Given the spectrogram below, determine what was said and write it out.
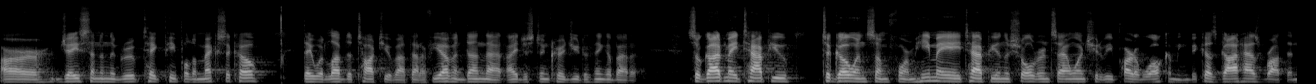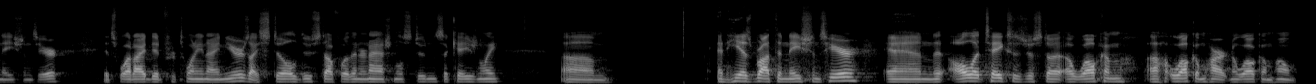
our Jason and the group take people to Mexico. They would love to talk to you about that. If you haven't done that, I just encourage you to think about it. So God may tap you to go in some form. He may tap you in the shoulder and say, I want you to be part of welcoming because God has brought the nations here. It's what I did for 29 years. I still do stuff with international students occasionally. Um, and he has brought the nations here, and all it takes is just a, a welcome, a welcome heart and a welcome home.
